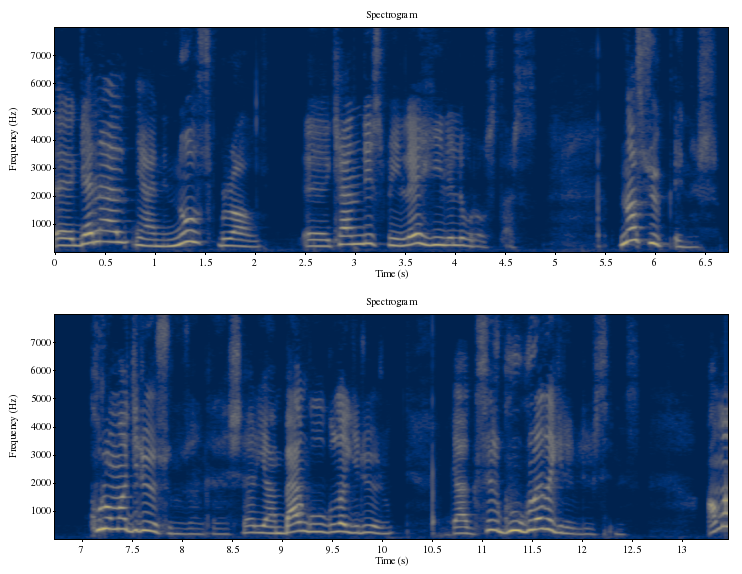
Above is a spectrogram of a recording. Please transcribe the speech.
e, genel yani Nus Brawl e, kendi ismiyle Hileli Brawl Stars. Nasıl yüklenir? Chrome'a giriyorsunuz arkadaşlar. Yani ben Google'a giriyorum. Ya siz Google'a da girebilirsiniz. Ama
